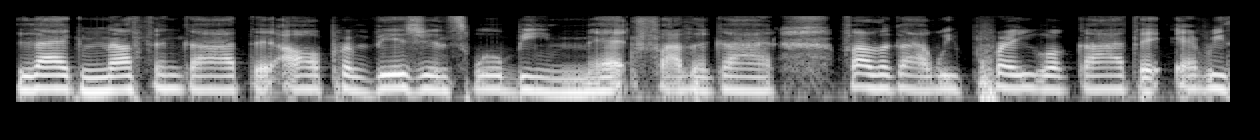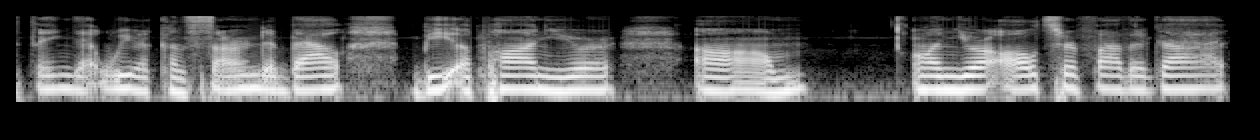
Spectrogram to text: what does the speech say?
lack nothing, God, that all provisions will be met, Father God. Father God, we pray, Lord God, that everything that we are concerned about be upon your um on your altar, Father God,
